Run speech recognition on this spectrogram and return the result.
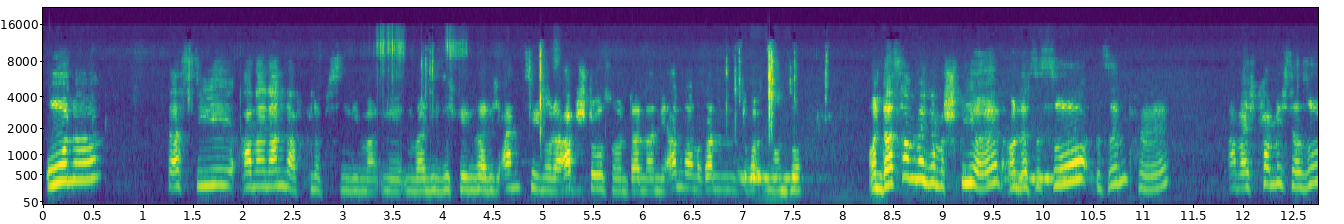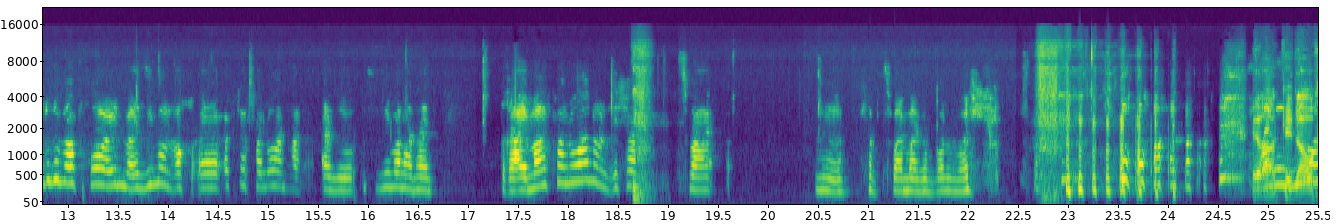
ohne dass die aneinander flipsen, die Magneten, weil die sich gegenseitig anziehen oder abstoßen und dann an die anderen randrücken und so. Und das haben wir gespielt und es ist so simpel, aber ich kann mich da so drüber freuen, weil Simon auch äh, öfter verloren hat. Also Simon hat halt dreimal verloren und ich habe zwei. Nee, ich habe zweimal gewonnen, wollte ich Ja, also geht Simon, auch.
